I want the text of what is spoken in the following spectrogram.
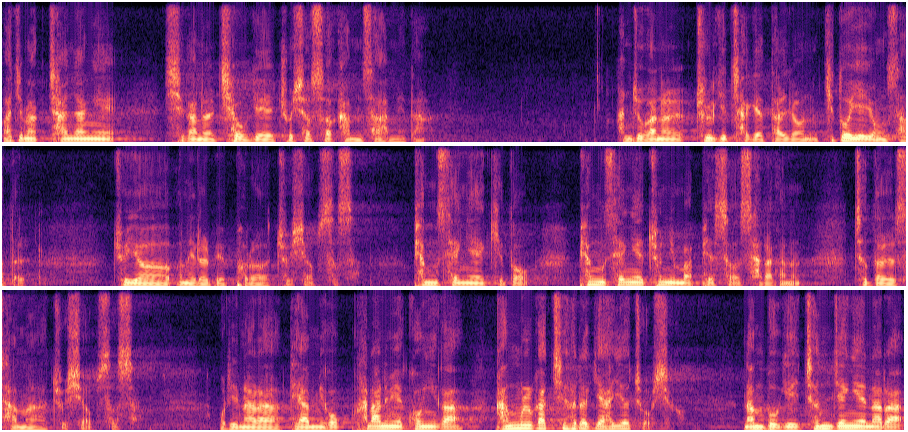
마지막 찬양의 시간을 채우게 해 주셔서 감사합니다. 한 주간을 줄기차게 달려온 기도의 용사들 주여 은혜를 베풀어 주시옵소서. 평생의 기도, 평생의 주님 앞에서 살아가는 저들 삼아 주시옵소서. 우리나라 대한민국 하나님의 공의가 강물같이 흐르게 하여 주옵시고 남북이 전쟁의 나라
